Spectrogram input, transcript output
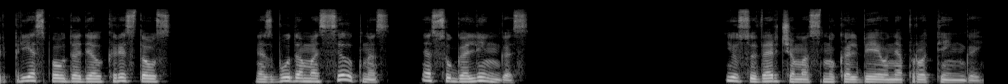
ir priespauda dėl Kristaus, nes būdamas silpnas esu galingas. Jūsų verčiamas nukalbėjau neprotingai.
